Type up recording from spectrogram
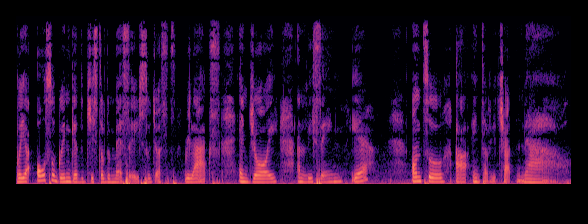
but you're also going to get the gist of the message. So just relax enjoy and listen. Yeah. Onto our interview chat now.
